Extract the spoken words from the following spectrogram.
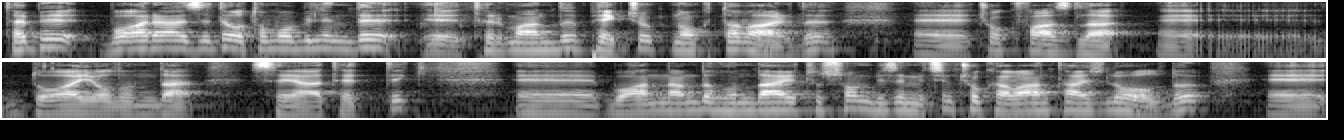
Tabi bu arazide otomobilin de e, tırmandığı pek çok nokta vardı. E, çok fazla e, doğa yolunda seyahat ettik. E, bu anlamda Hyundai Tucson bizim için çok avantajlı oldu. E,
